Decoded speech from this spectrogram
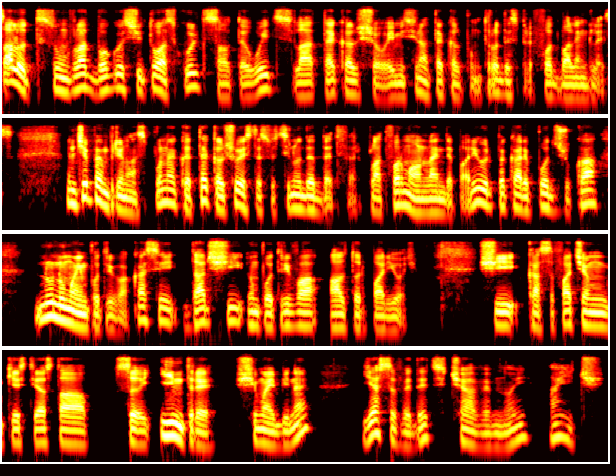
Salut, sunt Vlad Bogos și tu asculti sau te uiți la Tackle Show, emisiunea tackle.ro despre fotbal englez. Începem prin a spune că Tackle Show este susținut de Betfair, platforma online de pariuri pe care poți juca nu numai împotriva casei, dar și împotriva altor pariori. Și ca să facem chestia asta să intre și mai bine, ia să vedeți ce avem noi aici.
